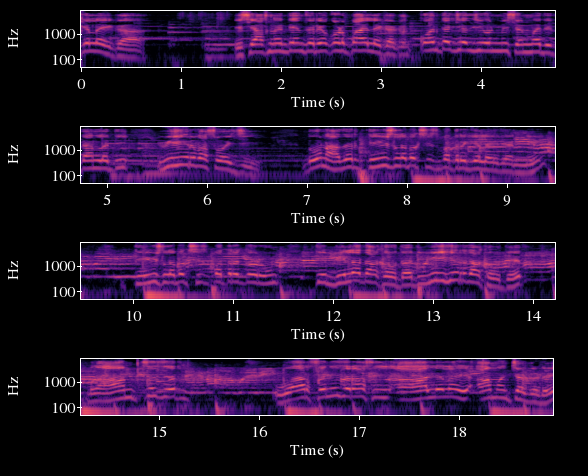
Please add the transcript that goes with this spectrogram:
केलंय का? हे शासनाने त्यांचं रेकॉर्ड पाहिलंय का? का कोणत्या जलजीवन मिशनमध्ये त्यांना ती विहीर बसवायची? दोन हजार तेवीसला बक्षीसपत्र केलंय त्यांनी. तेवीसला बक्षीसपत्र करून ते बिलं दाखवतात विहीर दाखवतात. मग आमचं जर वारसाने जर असं आलेलं आहे आमच्याकडे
